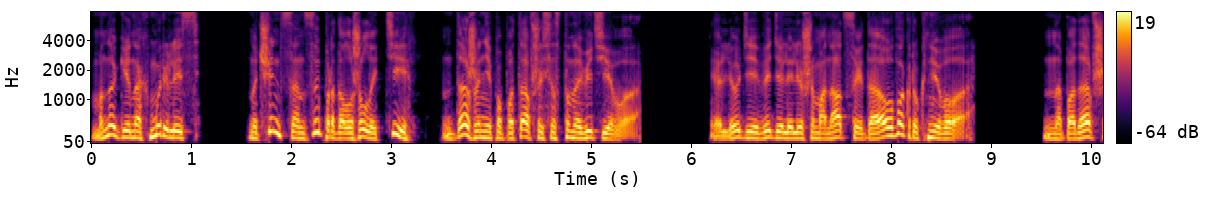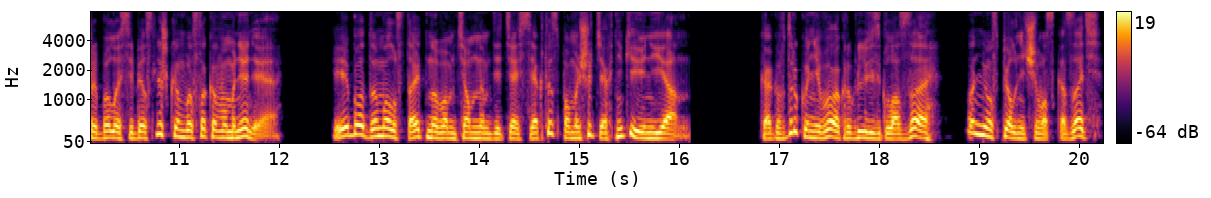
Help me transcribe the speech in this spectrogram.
многие нахмурились, но Чин Цэнзы продолжал идти, даже не попытавшись остановить его. Люди видели лишь эманации Дао вокруг него. Нападавший был о себе слишком высокого мнения, ибо думал стать новым темным дитя секты с помощью техники Иньян. Как вдруг у него округлились глаза, он не успел ничего сказать.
